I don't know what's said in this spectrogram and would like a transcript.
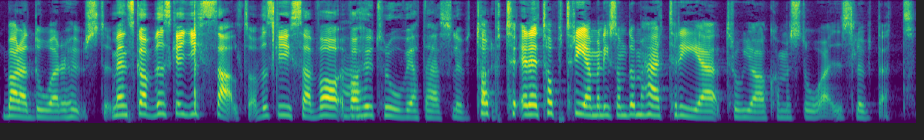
Bara dårhus typ. Men ska, vi ska gissa alltså, vi ska gissa, vad, vad, hur tror vi att det här slutar? Topp eller topp tre, men liksom de här tre tror jag kommer stå i slutet.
